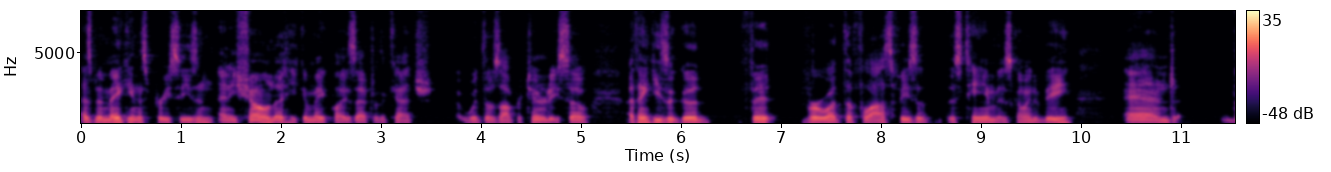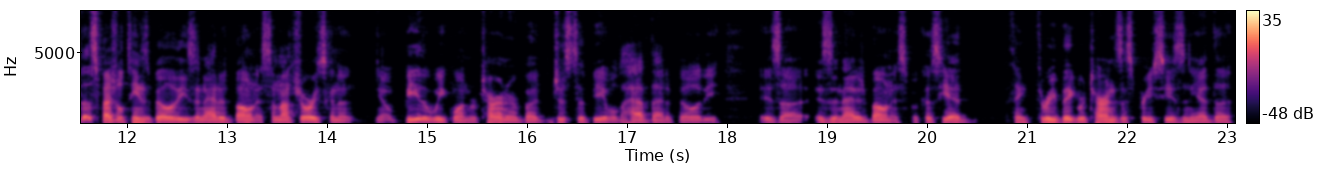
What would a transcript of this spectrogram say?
has been making this preseason, and he's shown that he can make plays after the catch with those opportunities. So I think he's a good fit for what the philosophies of this team is going to be. And the special teams ability is an added bonus. I'm not sure he's going to, you know, be the week one returner, but just to be able to have that ability is a is an added bonus because he had I think three big returns this preseason. He had the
